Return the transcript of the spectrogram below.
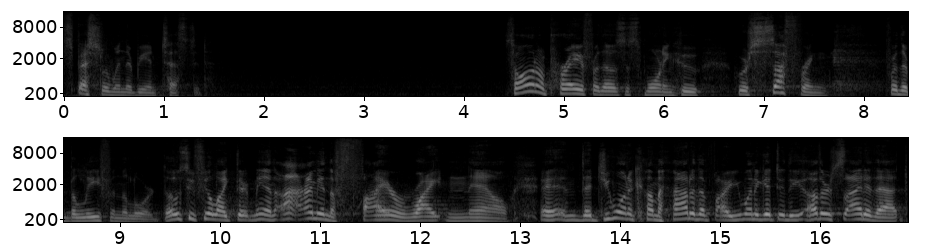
especially when they're being tested. So I want to pray for those this morning who, who are suffering for their belief in the Lord. Those who feel like they're, man, I, am in the fire right now. And that you want to come out of the fire. You want to get to the other side of that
